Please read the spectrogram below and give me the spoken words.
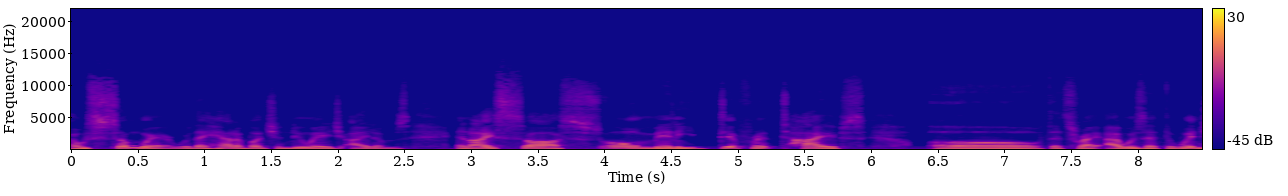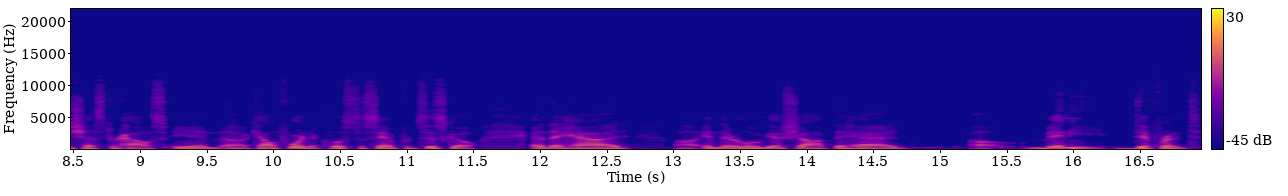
I was somewhere where they had a bunch of new age items, and I saw so many different types. Oh, that's right. I was at the Winchester House in uh, California, close to San Francisco, and they had uh, in their little gift shop they had uh, many different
